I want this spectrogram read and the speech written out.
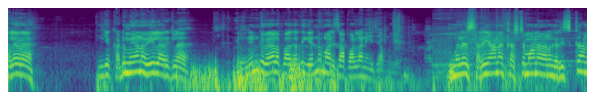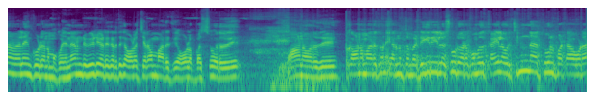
தலைவரே இங்கே கடுமையான வெயிலாக இருக்குல்ல. நின்று வேலை பார்க்குறதுக்கு என்ன மாதிரி சாப்பாடுலாம் நீங்கள் சாப்பிடுறீங்க? உண்மையிலே சரியான கஷ்டமான வேலைங்க. ரிஸ்க்கான வேலையும் கூட நம்ம கொஞ்ச நேரம் வீடியோ எடுக்கிறதுக்கு அவ்வளோ சிரமமாக இருக்குது அவ்வளோ பஸ் வருது வாகனம் வருது. கவனமாக இருக்கணும். இரநூத்தம்பது டிகிரியில் சூடு வரப்போகும்போது கையில் ஒரு சின்ன தூள் பட்டா கூட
